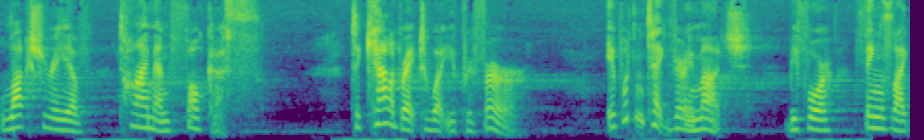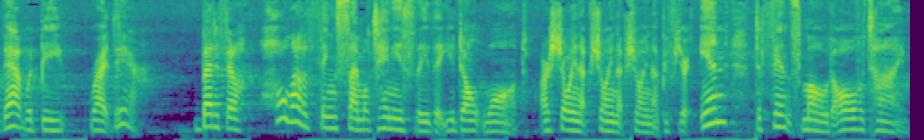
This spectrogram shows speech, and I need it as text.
luxury of time and focus to calibrate to what you prefer, it wouldn't take very much before things like that would be right there. But if a whole lot of things simultaneously that you don't want are showing up, showing up, showing up, if you're in defense mode all the time,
